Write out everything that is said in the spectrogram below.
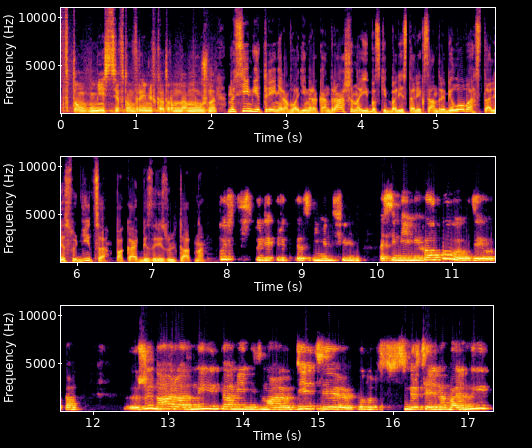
в том месте, в том времени, в котором нам нужно. Но семьи тренера Владимира Кондрашина и баскетболиста Александра Белова стали судиться, пока безрезультатно. Пусть студия 3 снимет фильм о семье Михалкова, где его там жена, родные, там, я не знаю, дети будут смертельно больны,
